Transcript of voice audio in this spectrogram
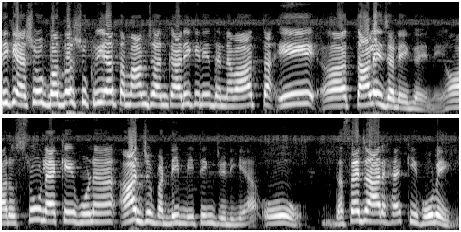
ਠੀਕ ਹੈ ਅਸ਼ੋਕ ਬਹੁਤ ਬਹੁਤ ਸ਼ੁਕਰੀਆ तमाम ਜਾਣਕਾਰੀ ਕੇ ਲਈ ਧੰਨਵਾਦ ਤਾਂ ਇਹ ਅ, ਤਾਲੇ ਜੜੇ ਗਏ ਨੇ ਔਰ ਉਸ ਨੂੰ ਲੈ ਕੇ ਹੁਣ ਅੱਜ ਵੱਡੀ ਮੀਟਿੰਗ ਜਿਹੜੀ ਹੈ ਉਹ ਦੱਸਿਆ ਜਾ ਰਿਹਾ ਹੈ ਕਿ ਹੋਵੇਗੀ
